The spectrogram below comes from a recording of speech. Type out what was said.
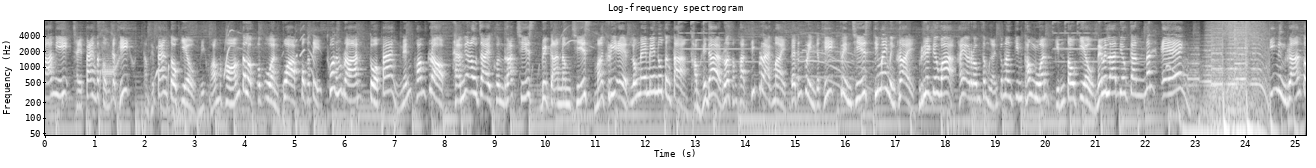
ร้านนี้ใช้แป้งผสมกะทิทำให้แป้งโตเกียวมีความหอมตลบอบอวนกว่าปกติทั่วทั้งร้าน ตัวแป้งเน้นความกรอบ แถมยังเอาใจคนรักชีส ด้วยการนำชีสมาครีเอทลงในเมนูต่างๆทำให้ได้รสสัมผัสที่แปลกใหม่ ได้ทั้งกลิ่นกะทิ กลิ่นชีสที่ไม่เหมือนใคร เรียกได้ว่าให้อารมณ์เสมือนกำลังกินทองม้วน กินโตเกียวในเวลาเดียวกันนั่นเอง อีกหนึ่งร้านโต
